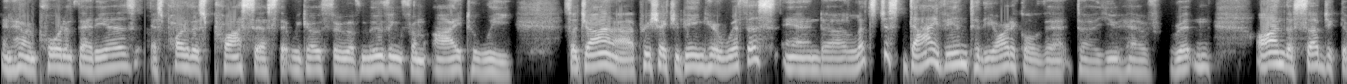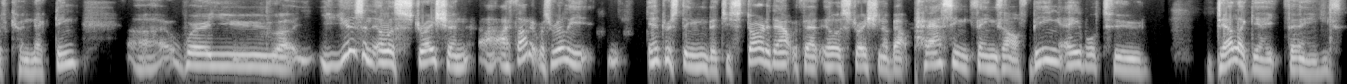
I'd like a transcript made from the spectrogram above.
and how important that is as part of this process that we go through of moving from I to we. So, John, I appreciate you being here with us. And uh, let's just dive into the article that uh, you have written on the subject of connecting. Uh, where you uh, you use an illustration. I thought it was really interesting that you started out with that illustration about passing things off, being able to delegate things,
